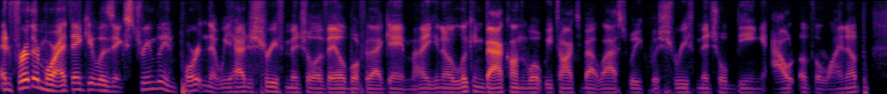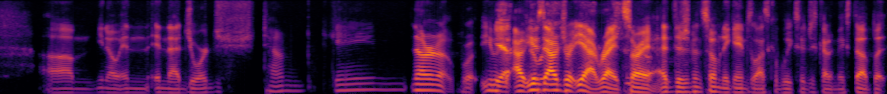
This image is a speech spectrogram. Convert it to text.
And furthermore, I think it was extremely important that we had Shereef Mitchell available for that game. I, you know, looking back on what we talked about last week with Shereef Mitchell being out of the lineup, um, you know, in in that Georgetown game. No, no, no. He was Yeah, out. He it was, out. Of, yeah, right. Sorry, I, there's been so many games the last couple weeks. I just got it mixed up. But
